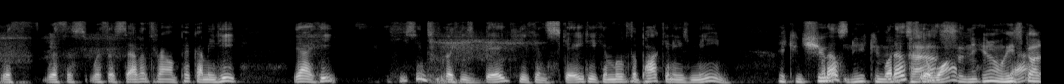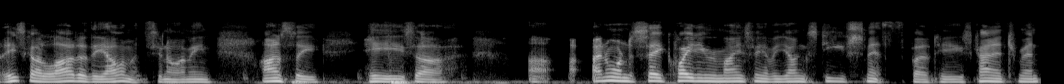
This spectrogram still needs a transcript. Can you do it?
with with a with a seventh round pick. I mean he, yeah he he seems like he's big. He can skate. He can move the puck, and he's mean. He can shoot else- and he can what else do you pass, want? and you know he's Yeah. got he's got a lot of the elements. You know, I mean, honestly, he's uh, uh I- I don't want to say quite. He reminds me of a young Steve Smith, but he's kind of trend,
